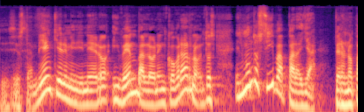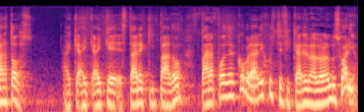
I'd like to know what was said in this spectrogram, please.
Ellos también quieren mi dinero y ven valor en cobrarlo. Entonces, el mundo sí va para allá pero no para todos. Hay que, hay, hay que estar equipado para poder cobrar y justificar el valor al usuario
